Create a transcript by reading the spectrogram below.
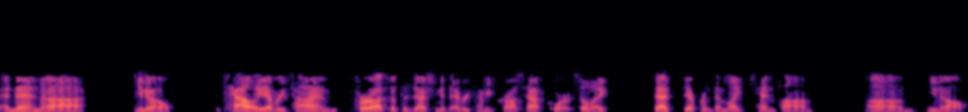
and then, uh, you know, tally every time. For us, a possession is every time you cross half court. So like, that's different than like KenPom. Um, you know,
